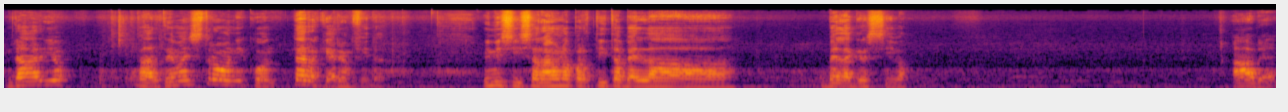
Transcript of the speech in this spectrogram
Dario, parte Maestroni con Terra Carrion Feeder. Quindi sì, sarà una partita bella bella aggressiva. Ah, beh.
